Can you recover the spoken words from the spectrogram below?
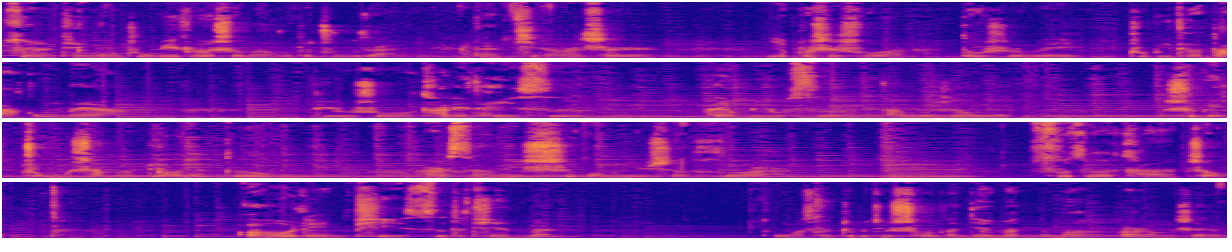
虽然天宫朱庇特是万物的主宰，但其他的神也不是说都是为朱庇特打工的呀。比如说卡里忒斯，还有缪斯，他们的任务是给众神们表演歌舞，而三位时光女神赫尔负责看守奥林匹斯的天门。我操，这不就守南天门的吗？二郎神、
